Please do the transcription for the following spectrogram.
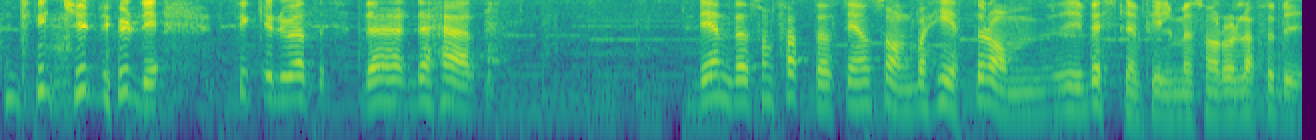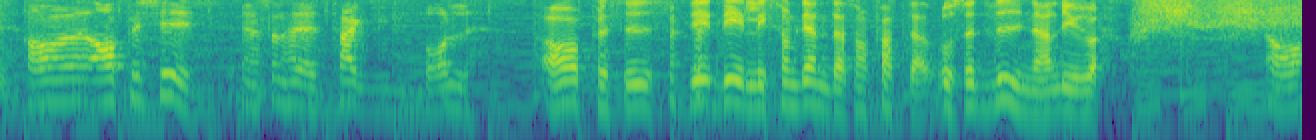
Tycker du det? Tycker du att det här, det här... Det enda som fattas är en sån, vad heter de i västernfilmen som rullar förbi? Ja, ja, precis. En sån här taggboll. Ja, precis. Det, det är liksom det enda som fattas. Och så ett vinande ljud. Ja,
